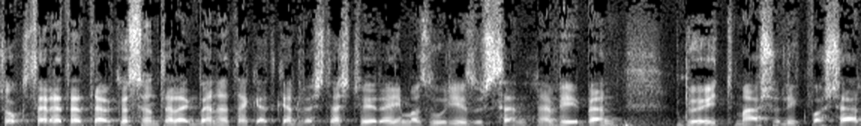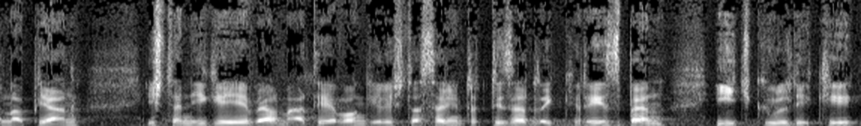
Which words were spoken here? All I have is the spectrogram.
Sok szeretettel köszöntelek benneteket, kedves testvéreim, az Úr Jézus szent nevében, Bőjt második vasárnapján, Isten igéjével Máté evangélista szerint a tizedik részben így küldi ki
